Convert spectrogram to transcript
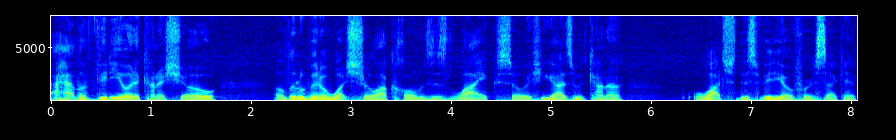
I have a video to kind of show a little bit of what Sherlock Holmes is like. So if you guys would kind of watch this video for a second.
